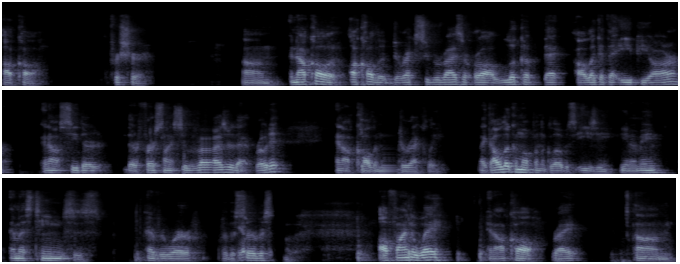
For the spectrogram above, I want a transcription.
I'll call for sure. Um, and I'll call I'll call the direct supervisor, or I'll look up that I'll look at that EPR and I'll see their their first line supervisor that wrote it, and I'll call them directly. Like I'll look them up on the globe. It's easy. You know what I mean? MS Teams is everywhere for the yep. service. I'll find a way and I'll call, right? Um,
